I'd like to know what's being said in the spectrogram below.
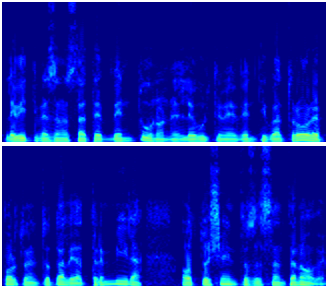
Le vittime sono state 21 nelle ultime 24 ore e portano il totale a 3.869.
